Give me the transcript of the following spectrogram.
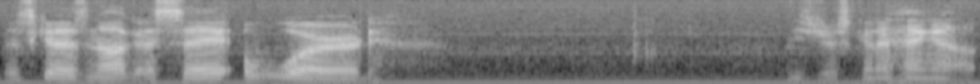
This guy's not gonna say a word. He's just gonna hang out.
